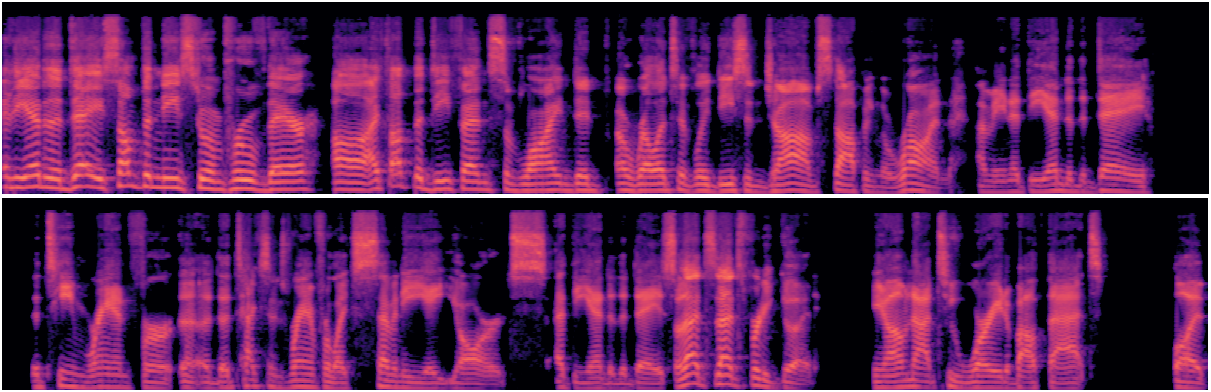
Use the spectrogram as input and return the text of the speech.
at the end of the day, something needs to improve there. Uh, I thought the defensive line did a relatively decent job stopping the run. I mean, at the end of the day, the team ran for uh, uh the Texans ran for like 78 yards at the end of the day. So that's that's pretty good. You know, I'm not too worried about that. But,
